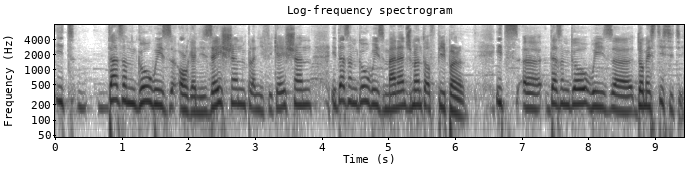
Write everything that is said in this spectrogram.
it doesn't go with organization, planification. It doesn't go with management of people. It uh, doesn't go with uh, domesticity.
